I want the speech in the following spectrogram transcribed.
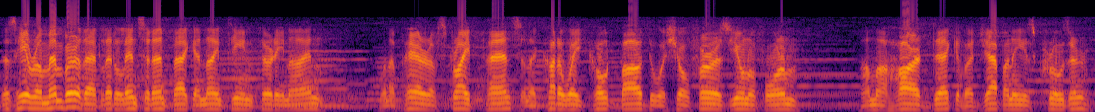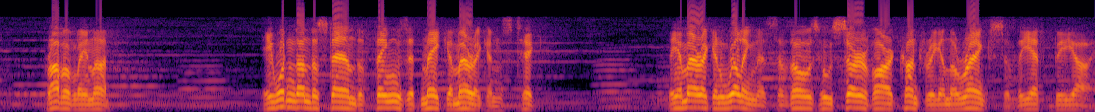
Does he remember that little incident back in 1939 when a pair of striped pants and a cutaway coat bowed to a chauffeur's uniform on the hard deck of a Japanese cruiser? Probably not. he wouldn't understand the things that make Americans tick. The American willingness of those who serve our country in the ranks of the FBI.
